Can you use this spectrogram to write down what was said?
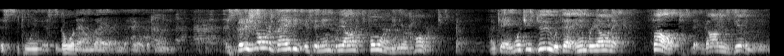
It's between it's the door down there and the hell between. As good as yours, baby. It's an embryonic form in your heart. Okay, and what you do with that embryonic thought that God has given you.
